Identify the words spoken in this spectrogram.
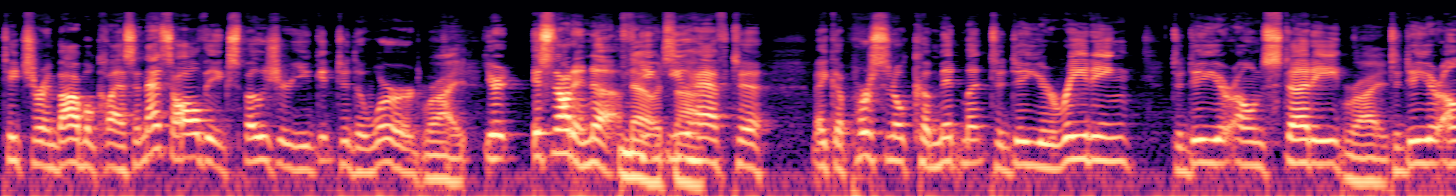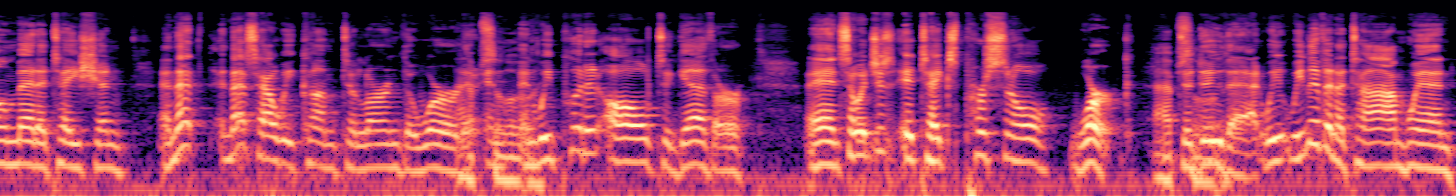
teacher in Bible class, and that's all the exposure you get to the Word, Right. You're it's not enough. No, you, it's you not. have to make a personal commitment to do your reading, to do your own study, Right. to do your own meditation, and that and that's how we come to learn the Word. And- Absolutely. And, we put it all together, and so it just it takes personal work to do that. We we live in a time when.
